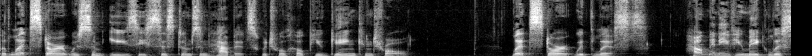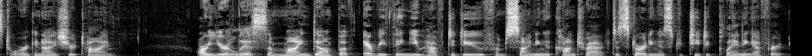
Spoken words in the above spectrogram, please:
But let's start with some easy systems and habits which will help you gain control. Let's start with lists. How many of you make lists to organize your time? Are your lists a mind dump of everything you have to do from signing a contract to starting a strategic planning effort?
